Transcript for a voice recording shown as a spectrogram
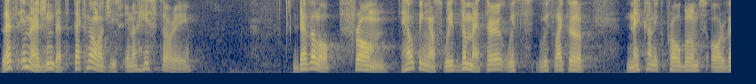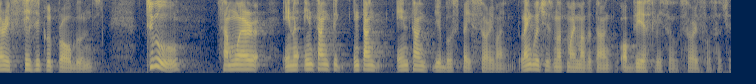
let's imagine that technologies in a history developed from helping us with the matter, with, with like a mechanic problems or very physical problems, to somewhere in an intang intangible space. Sorry, my language is not my mother tongue, obviously, so sorry for such a.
